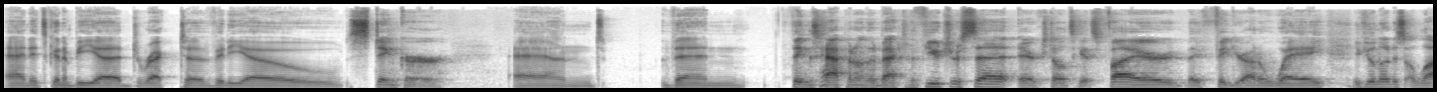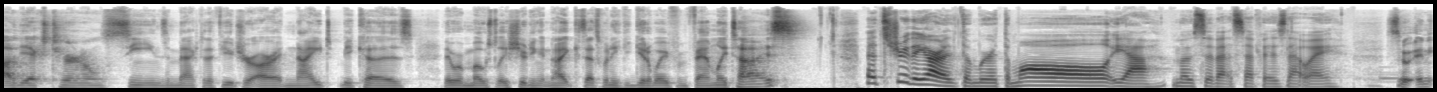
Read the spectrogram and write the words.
and it's going to be a direct to video stinker. And then things happen on the Back to the Future set. Eric Stoltz gets fired. They figure out a way. If you'll notice, a lot of the external scenes in Back to the Future are at night because they were mostly shooting at night because that's when he could get away from family ties. That's true. They are. We're at the mall. Yeah. Most of that stuff is that way. So any.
